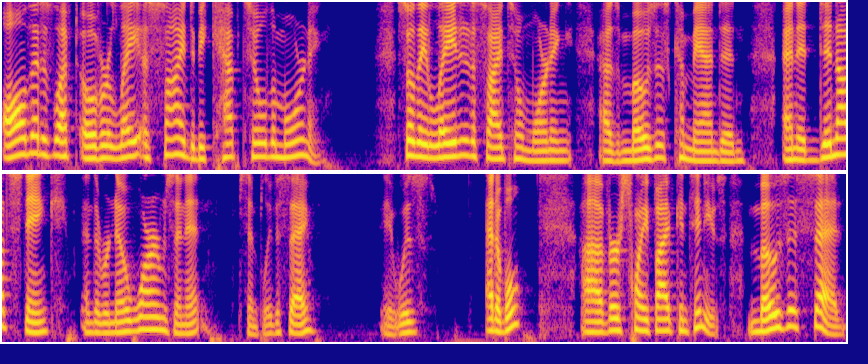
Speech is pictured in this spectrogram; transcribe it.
all that is left over lay aside to be kept till the morning. So they laid it aside till morning, as Moses commanded, and it did not stink, and there were no worms in it, simply to say, it was edible. Uh, verse 25 continues Moses said,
